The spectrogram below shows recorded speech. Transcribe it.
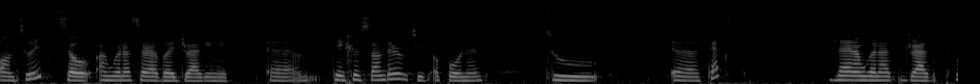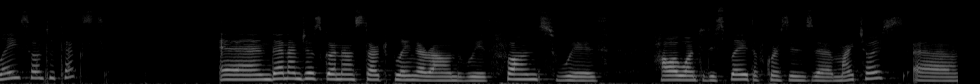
onto it. So I'm gonna start out by dragging it um, tegenstander, which is opponent, to uh, text. Then I'm gonna drag place onto text. And then I'm just gonna start playing around with fonts, with how I want to display it. Of course, is uh, my choice. Uh,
